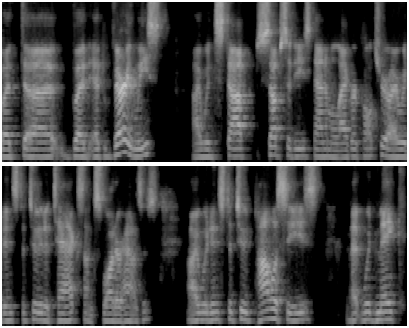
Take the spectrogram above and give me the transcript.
but, uh, but at very least, I would stop subsidies to animal agriculture. I would institute a tax on slaughterhouses. I would institute policies that would make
